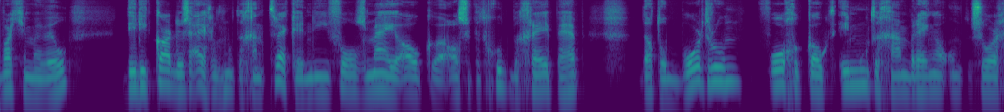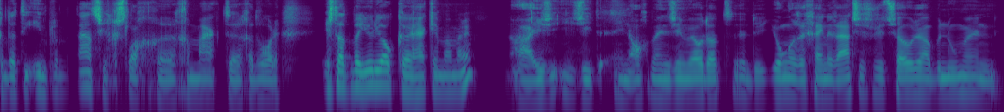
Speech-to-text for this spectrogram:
wat je maar wil, die die kar dus eigenlijk moeten gaan trekken. En die volgens mij ook, als ik het goed begrepen heb, dat op boardroom voorgekookt in moeten gaan brengen om te zorgen dat die implementatiegeslag gemaakt gaat worden. Is dat bij jullie ook uh, herkenbaar? Nou, je, je, ziet in algemene zin wel dat eh, de jongere generaties, als je het zo zou benoemen, en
